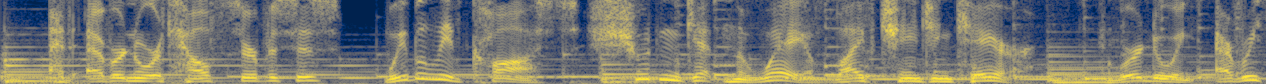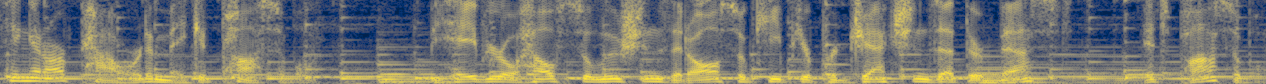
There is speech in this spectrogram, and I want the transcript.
At Evernorth Health Services, we believe costs shouldn't get in the way of life changing care, and we're doing everything in our power to make it possible. Behavioral health solutions that also keep your projections at their best? It's possible.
